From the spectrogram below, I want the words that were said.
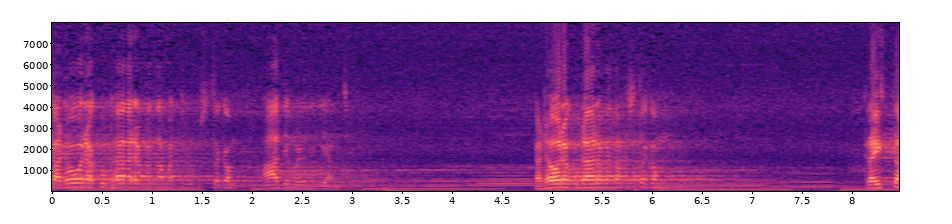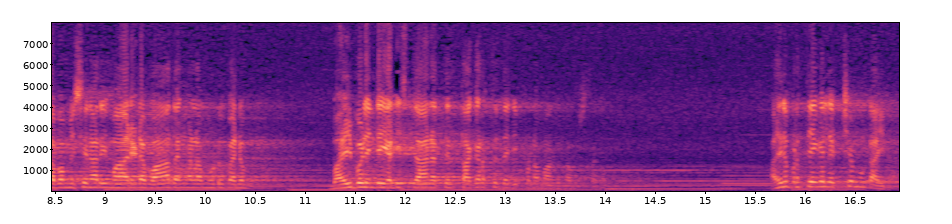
കഠോര കുഠാരം എന്ന മറ്റൊരു പുസ്തകം ആദ്യം എഴുതുകയാണ് ചെയ്തത്. കഠോര കുടാരം എന്ന പുസ്തകം. ക്രൈസ്തവ മിഷനറിമാരുടെ വാദങ്ങളെ മുഴുവനും ബൈബിളിന്റെ അടിസ്ഥാനത്തിൽ തകർത്ത് തരിപ്പണമാകുന്ന പുസ്തകം. അതിന് പ്രത്യേക ലക്ഷ്യമുണ്ടായിരുന്നു.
